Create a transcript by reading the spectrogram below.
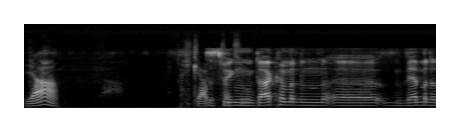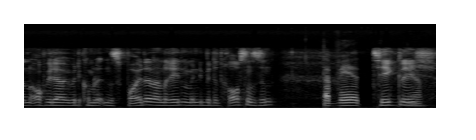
ja. Ich glaube, Deswegen, da können wir dann, äh, werden wir dann auch wieder über die kompletten Spoiler dann reden, wenn die wieder draußen sind. da, wär, ja, Täglich.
